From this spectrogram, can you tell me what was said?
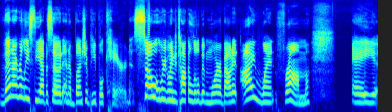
Then I released the episode and a bunch of people cared. So we're going to talk a little bit more about it. I went from a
